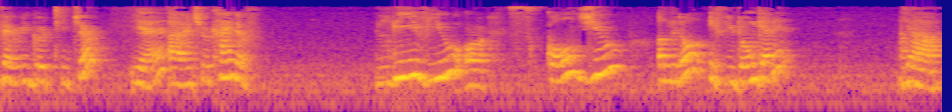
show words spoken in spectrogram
very good teacher. yes. Uh, and she would kind of leave you or scold you a little if you don't get it. Uh-huh. Yeah.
